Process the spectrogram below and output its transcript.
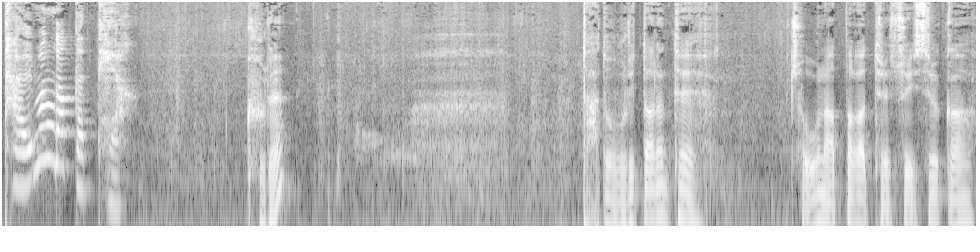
닮은 것 같아요. 그래? 나도 우리 딸한테 좋은 아빠가 될 수 있을까?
